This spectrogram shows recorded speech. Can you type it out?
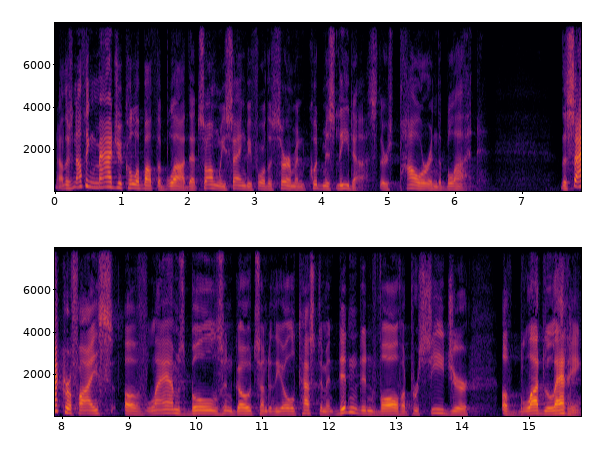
Now, there's nothing magical about the blood. That song we sang before the sermon could mislead us. There's power in the blood. The sacrifice of lambs, bulls, and goats under the Old Testament didn't involve a procedure of bloodletting,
